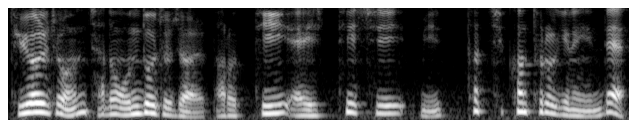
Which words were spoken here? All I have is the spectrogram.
듀얼 존 자동 온도 조절 바로 DHTC 및 터치 컨트롤 기능인데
